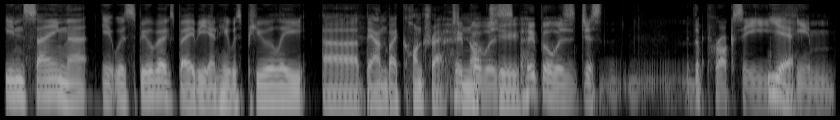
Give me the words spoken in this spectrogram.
in saying that, it was Spielberg's baby, and he was purely uh, bound by contract Hooper not was to. Hooper was just the proxy. Yeah. Him.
